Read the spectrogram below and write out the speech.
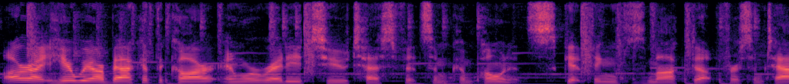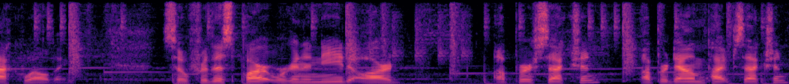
All right, here we are back at the car and we're ready to test fit some components, get things mocked up for some tack welding. So for this part, we're gonna need our upper section, upper downpipe section,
